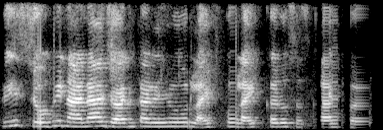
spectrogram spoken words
प्लीज जो भी नया नया ज्वाइन कर रहे हो लाइफ को लाइक करो सब्सक्राइब करो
